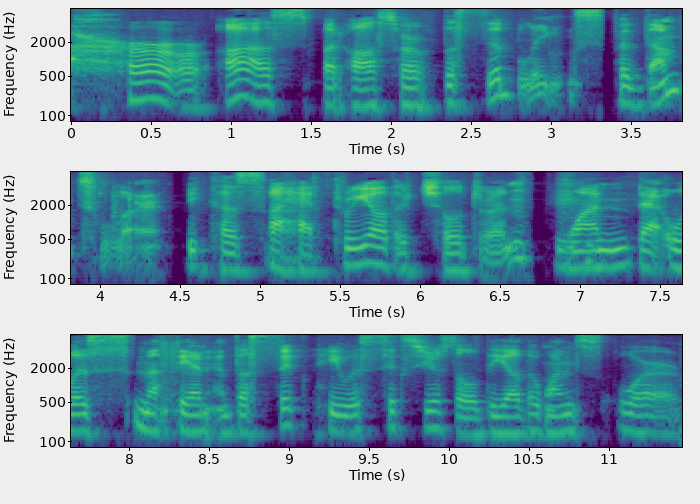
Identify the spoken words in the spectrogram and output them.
her or us, but also the siblings for them to learn. Because I had three other children. One that was Nathaniel, the six, he was six years old. The other ones were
